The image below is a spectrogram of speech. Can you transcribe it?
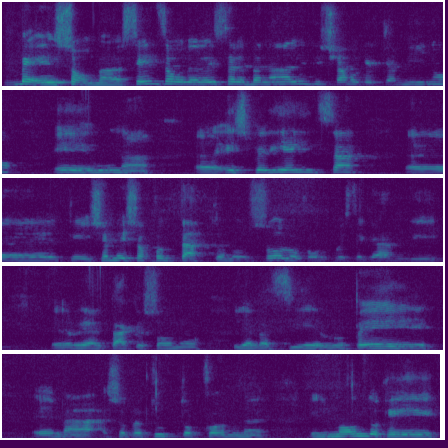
Beh, insomma, senza voler essere banali, diciamo che il cammino è una eh, esperienza eh, che ci ha messo a contatto non solo con queste grandi eh, realtà che sono le abbazie europee, eh, ma soprattutto con il mondo che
